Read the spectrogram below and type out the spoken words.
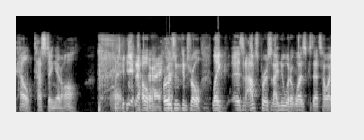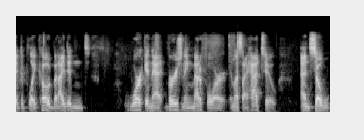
hell, testing at all. Right. you know, Right. version control. Like as an ops person, I knew what it was because that's how I deploy code, but I didn't work in that versioning metaphor unless I had to. And so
